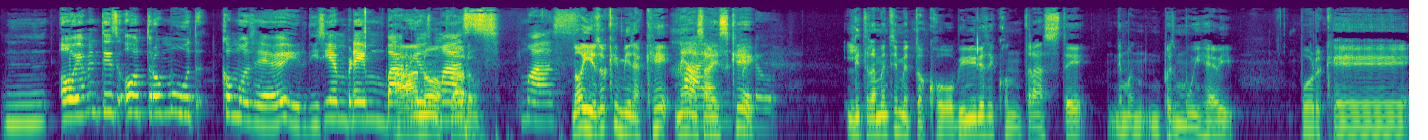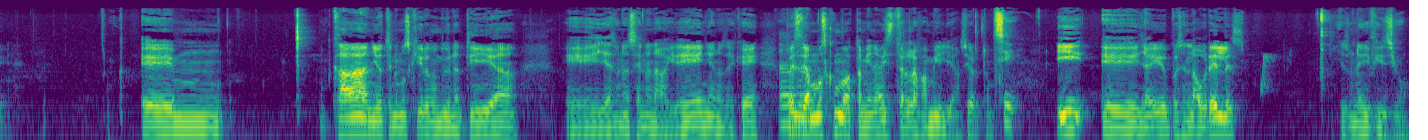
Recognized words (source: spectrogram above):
Mm, obviamente es otro mood como se debe vivir diciembre en ah, barrios más, más. No, y eso que mira que, nada, ¿sabes qué? Literalmente me tocó vivir ese contraste de pues muy heavy porque Em, cada año tenemos que ir donde una tía, eh, ella hace una cena navideña, no sé qué. Pues vamos como también a visitar a la familia, ¿cierto? Sí. Y eh, ya vive pues en Laureles. Y es un edificio.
